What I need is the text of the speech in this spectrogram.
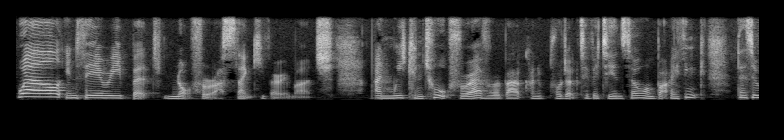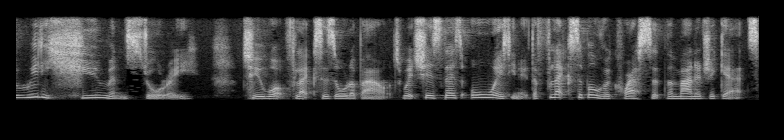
well, in theory, but not for us. Thank you very much. And we can talk forever about kind of productivity and so on. But I think there's a really human story to what Flex is all about, which is there's always, you know, the flexible requests that the manager gets.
